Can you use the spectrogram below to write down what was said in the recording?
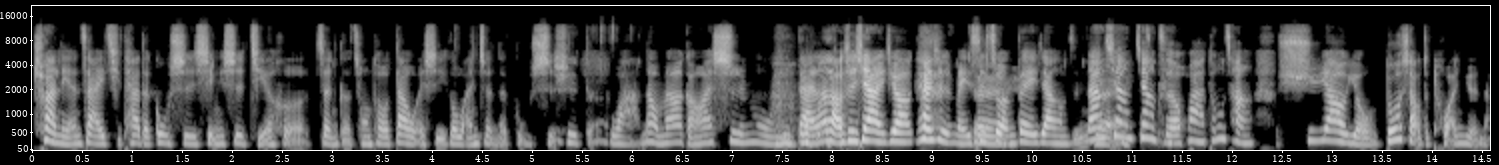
串联在一起，它的故事性是结合，整个从头到尾是一个完整的故事。是的，哇，那我们要赶快拭目以待。那老 师现在就要开始每次准备这样子。那像这样子的话，通常需要有多少的团员呢？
